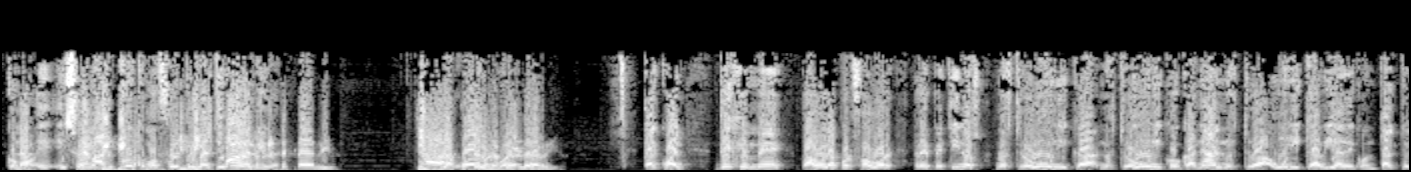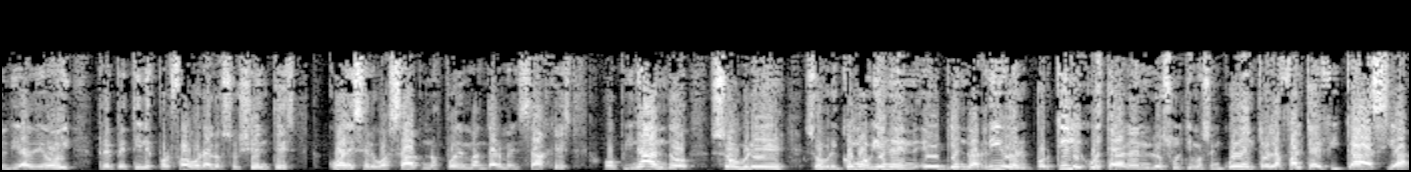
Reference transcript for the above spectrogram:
como, eh, eso marcó como fue el primer tiempo de River. Típica jugada de los laterales de arriba. Tal cual. Déjenme, Paola, por favor, repetinos nuestro única, nuestro único canal, nuestra única vía de contacto el día de hoy. Repetiles, por favor, a los oyentes cuál es el WhatsApp, nos pueden mandar mensajes opinando sobre, sobre cómo vienen eh, viendo a River, por qué le cuesta ganar en los últimos encuentros, la falta de eficacia,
